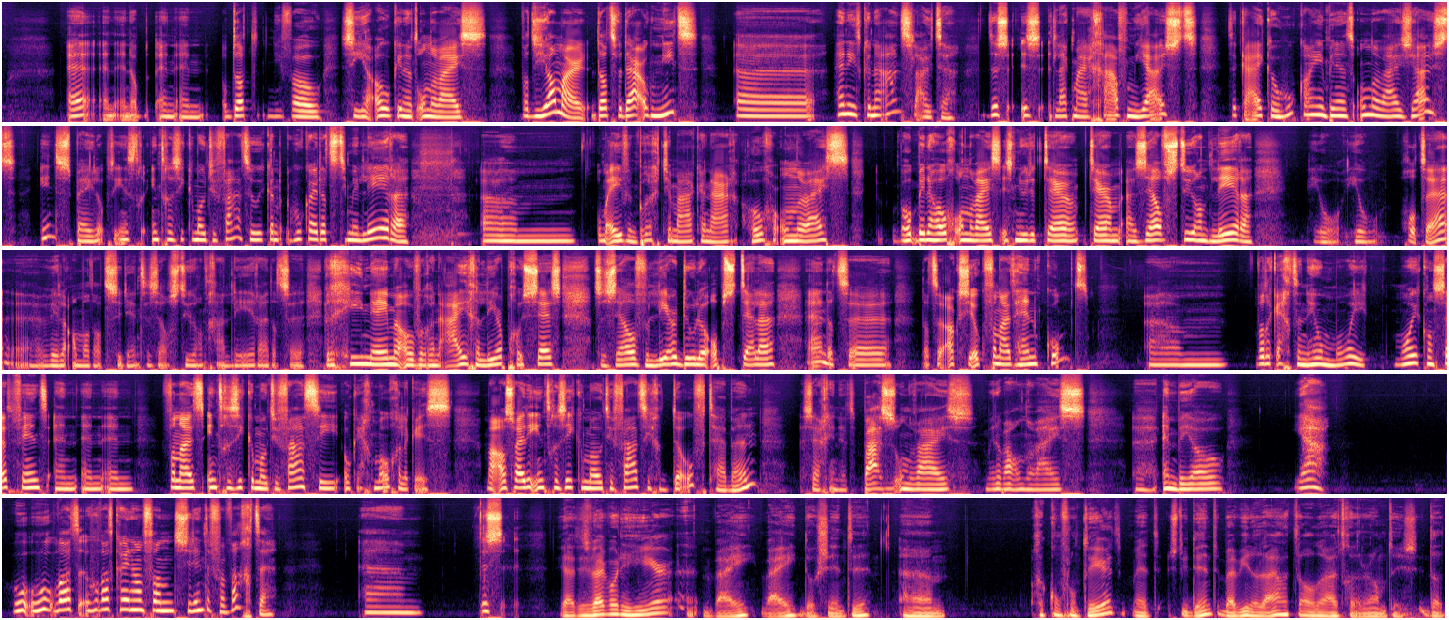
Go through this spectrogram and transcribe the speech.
Eh, en, en, op, en, en op dat niveau zie je ook in het onderwijs wat jammer dat we daar ook niet, hen niet kunnen aansluiten. Dus is, het lijkt mij gaaf om juist te kijken hoe kan je binnen het onderwijs juist inspelen op de intrinsieke motivatie. Hoe kan, hoe kan je dat stimuleren? Um, om even een brug te maken naar hoger onderwijs. Binnen hoger onderwijs is nu de term, term uh, zelfsturend leren heel, heel Hè? Uh, we willen allemaal dat studenten zelfsturend gaan leren. Dat ze regie nemen over hun eigen leerproces. Dat ze zelf leerdoelen opstellen. En dat, ze, dat de actie ook vanuit hen komt. Um, wat ik echt een heel mooi, mooi concept vind. En, en, en vanuit intrinsieke motivatie ook echt mogelijk is. Maar als wij die intrinsieke motivatie gedoofd hebben, zeg in het basisonderwijs, middelbaar onderwijs, uh, MBO, ja, hoe, hoe, wat, hoe, wat kan je dan van studenten verwachten? Um, dus. Ja, dus wij worden hier, uh, wij, wij, docenten, um, geconfronteerd met studenten bij wie dat eigenlijk al uitgeramd is. Dat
